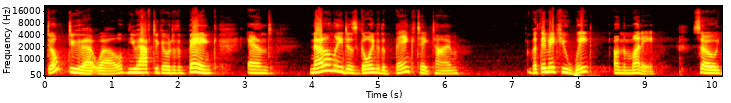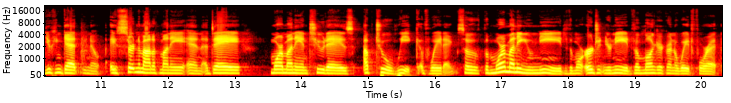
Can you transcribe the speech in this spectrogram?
don't do that well, you have to go to the bank. And not only does going to the bank take time, but they make you wait on the money. So you can get, you know, a certain amount of money in a day, more money in two days, up to a week of waiting. So the more money you need, the more urgent you need, the longer you're going to wait for it.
